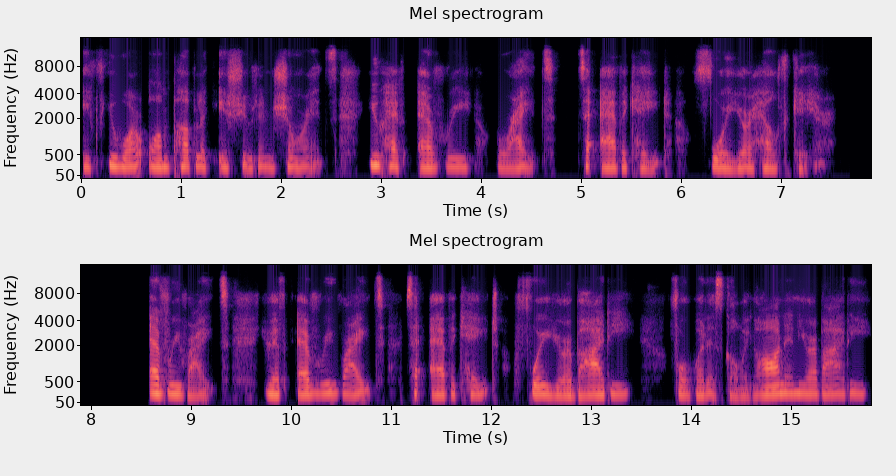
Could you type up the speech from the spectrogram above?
if you are on public issued insurance, you have every right to advocate for your health care. Every right. You have every right to advocate for your body, for what is going on in your body,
